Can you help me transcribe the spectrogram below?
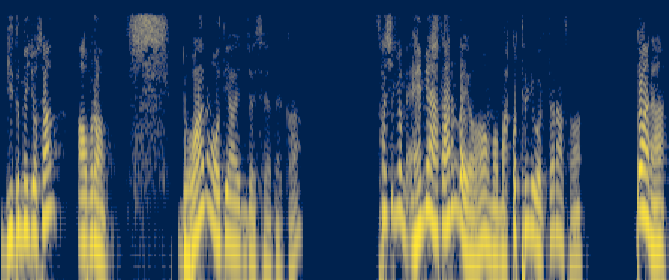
믿음의 조상 아브라함. 노아는 어디에 앉아 있어야 될까? 사실 좀 애매하다는 거예요. 뭐 맞고 틀리고 떠나서. 또 하나,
